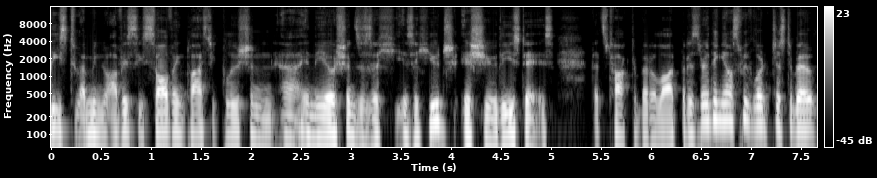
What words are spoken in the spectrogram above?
least? I mean, obviously, solving plastic pollution uh, in the oceans is a is a huge issue these days. That's talked about a lot. But is there anything else we've learned just about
